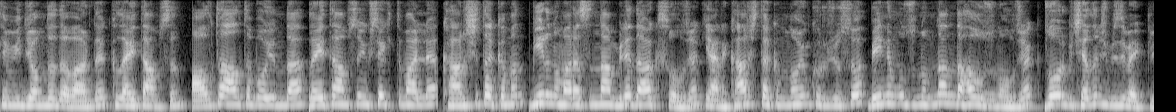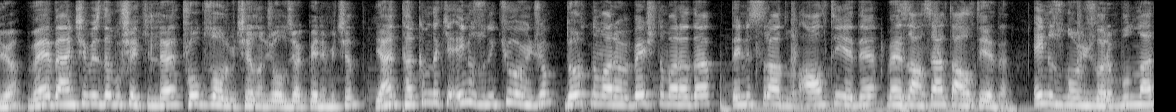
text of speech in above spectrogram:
Team videomda da vardı. Clay Thompson. 6-6 boyunda. Clay Thompson yüksek ihtimalle karşı takımın bir numarasından bile daha kısa olacak. Yani karşı takımın oyun kurucusu benim uzunluğumdan daha uzun olacak. Zor bir challenge bizi bekliyor. Ve bench'imiz de bu şekilde. Çok zor bir challenge olacak benim için. Yani takımdaki en uzun iki oyuncum 4 numara ve 5 numarada Dennis Rodman 6-7 ve Zanzelt 6-7. En uzun oyuncularım bunlar.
